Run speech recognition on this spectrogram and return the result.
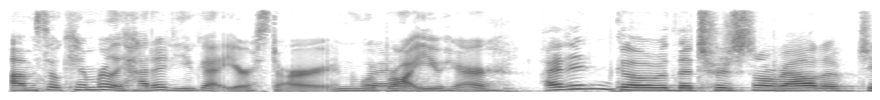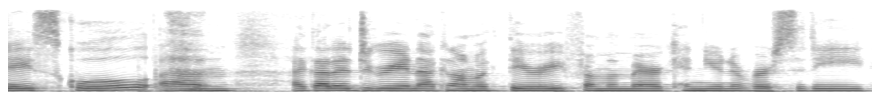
Um, so, Kimberly, how did you get your start and what right. brought you here? I didn't go the traditional route of J school. Um, I got a degree in economic theory from American University.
